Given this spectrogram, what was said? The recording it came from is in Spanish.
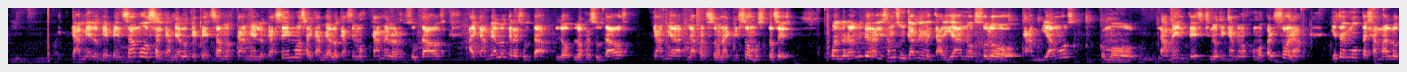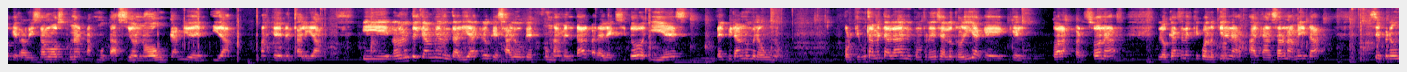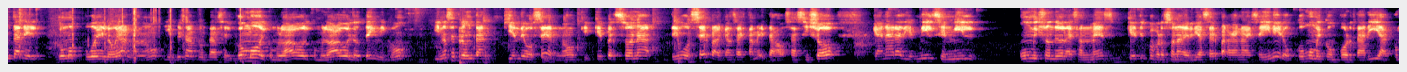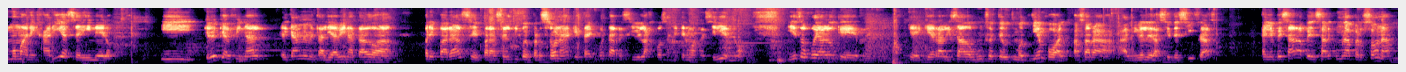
cambia lo que pensamos, al cambiar lo que pensamos, cambia lo que hacemos, al cambiar lo que hacemos, cambian los resultados, al cambiar lo que resulta, los resultados, cambia la persona que somos. Entonces, cuando realmente realizamos un cambio de mentalidad, no solo cambiamos como la mente, sino que cambiamos como persona. Y esto me gusta llamarlo que realizamos una transmutación o un cambio de identidad más que de mentalidad. Y realmente el cambio de mentalidad creo que es algo que es fundamental para el éxito y es el pilar número uno. Porque justamente hablaba en mi conferencia el otro día que, todas las personas lo que hacen es que cuando quieren alcanzar una meta, se preguntan el cómo pueden lograrla, ¿no? Y empiezan a preguntarse el cómo, el cómo lo hago, el cómo lo hago, lo técnico, y no se preguntan quién debo ser, ¿no? ¿Qué, qué persona debo ser para alcanzar esta meta? O sea, si yo ganara 10 mil, 100 mil, un millón de dólares al mes, ¿qué tipo de persona debería ser para ganar ese dinero? ¿Cómo me comportaría? ¿Cómo manejaría ese dinero? Y creo que al final el cambio de mentalidad viene atado a prepararse para ser el tipo de persona que está dispuesta a recibir las cosas que queremos recibir, ¿no? Y eso fue algo que que, he realizado mucho este último tiempo al pasar al nivel de las siete cifras, el empezar a pensar como una persona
